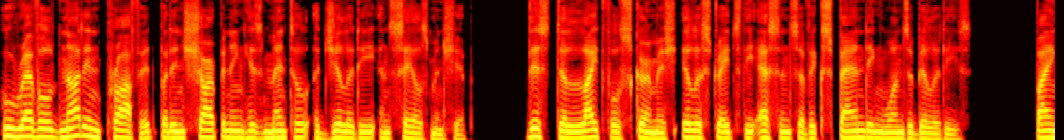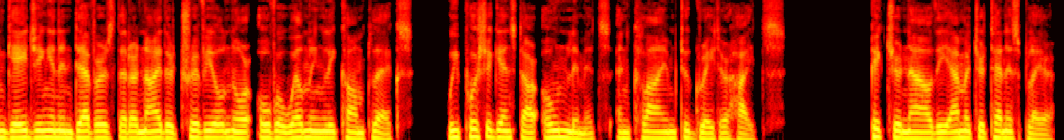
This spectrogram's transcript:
who reveled not in profit but in sharpening his mental agility and salesmanship. This delightful skirmish illustrates the essence of expanding one's abilities. By engaging in endeavors that are neither trivial nor overwhelmingly complex, we push against our own limits and climb to greater heights. Picture now the amateur tennis player,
